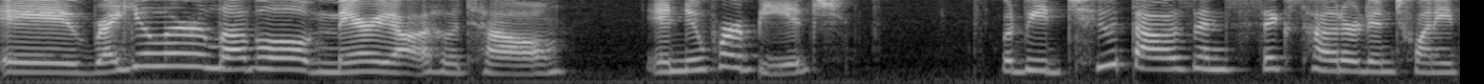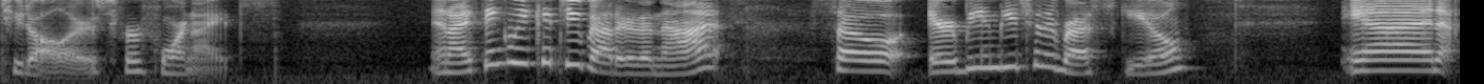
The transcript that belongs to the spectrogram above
a regular level Marriott hotel in Newport Beach would be $2,622 for four nights. And I think we could do better than that. So, Airbnb to the rescue. And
